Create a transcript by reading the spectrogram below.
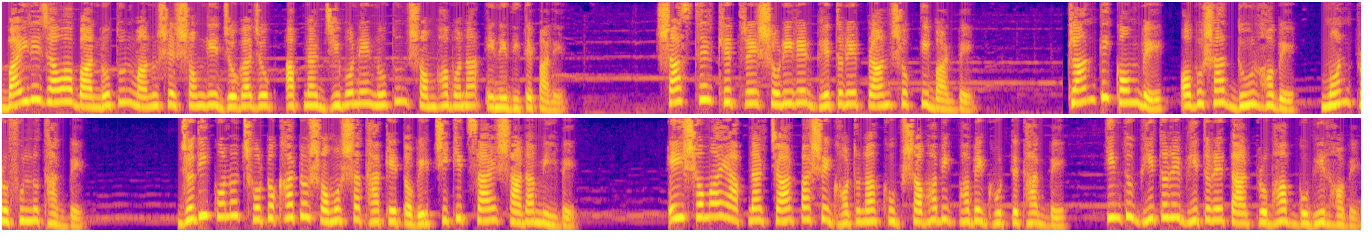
বাইরে যাওয়া বা নতুন মানুষের সঙ্গে যোগাযোগ আপনার জীবনে নতুন সম্ভাবনা এনে দিতে পারে। স্বাস্থ্যের ক্ষেত্রে শরীরের ভেতরে প্রাণশক্তি বাড়বে। ক্লান্তি কমবে, অবসাদ দূর হবে, মন প্রফুল্ল থাকবে। যদি কোনো ছোটখাটো সমস্যা থাকে তবে চিকিৎসায় সাড়া মিলবে। এই সময় আপনার চারপাশে ঘটনা খুব স্বাভাবিকভাবে ঘটতে থাকবে, কিন্তু ভিতরে ভিতরে তার প্রভাব গভীর হবে।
